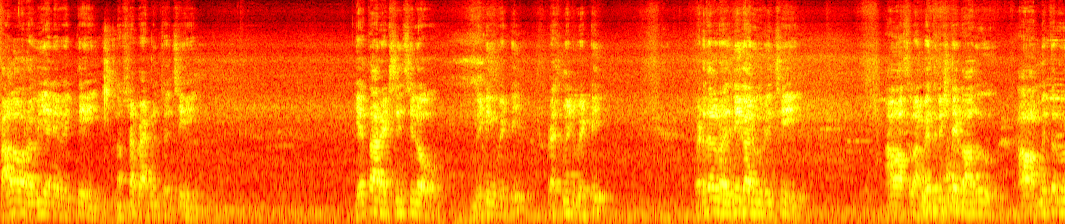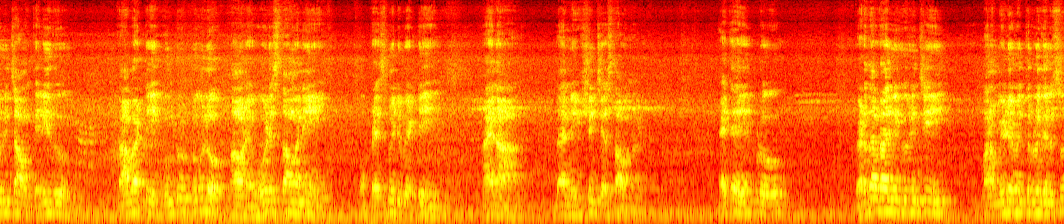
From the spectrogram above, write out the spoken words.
కాలవ రవి అనే వ్యక్తి నష్టపేట నుంచి వచ్చి గీతా రెసిడెన్సీలో మీటింగ్ పెట్టి ప్రెస్ మీట్ పెట్టి విడదల రజనీ గారి గురించి ఆమె అసలు అంబేద్కరిస్టే కాదు ఆ అంబేద్కర్ గురించి ఆమెకు తెలియదు కాబట్టి గుంటూరు టూలో ఆమెను ఓడిస్తామని ఒక ప్రెస్ మీట్ పెట్టి ఆయన దాన్ని విషయం చేస్తూ ఉన్నాడు. అయితే ఇప్పుడు విడదల రజనీ గురించి మన మీడియా మిత్రులు తెలుసు.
